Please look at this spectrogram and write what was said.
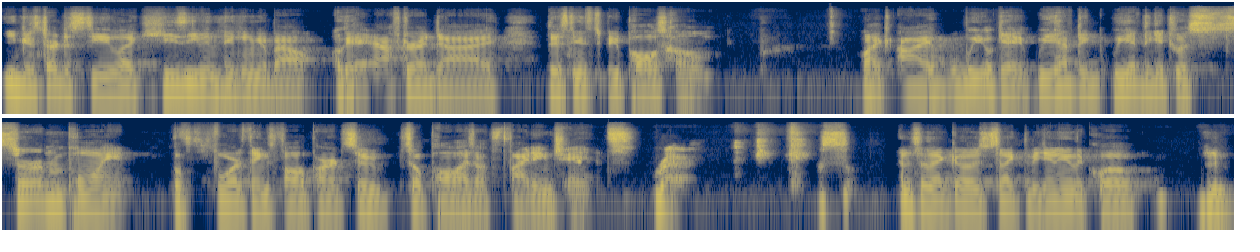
You can start to see, like, he's even thinking about, okay, after I die, this needs to be Paul's home. Like, I, we, okay, we have to, we have to get to a certain point before things fall apart. So, so Paul has a fighting chance. Right. So- and so that goes to like the beginning of the quote. The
